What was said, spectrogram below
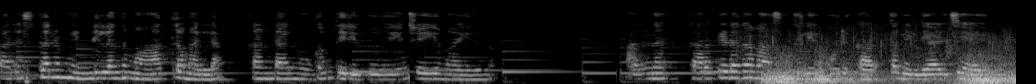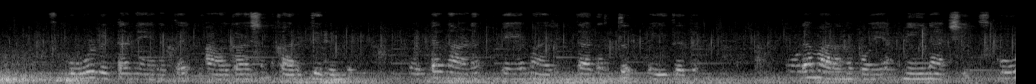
പരസ്പരം മിണ്ടില്ലെന്ന് മാത്രമല്ല കണ്ടാൽ മുഖം തിരിക്കുകയും ചെയ്യുമായിരുന്നു. അന്ന് കർക്കിടക മാസത്തിലെ ഒരു കറുത്ത വെള്ളിയാഴ്ചയായിരുന്നു. സ്കൂൾ വിട്ട നേരത്ത് ആകാശം കറുത്തിട്ടുണ്ട് പെട്ടെന്നാണ് പേമാരി തകർത്ത് പെയ്തത്. കൂടെ മറന്നുപോയ മീനാക്ഷി സ്കൂൾ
